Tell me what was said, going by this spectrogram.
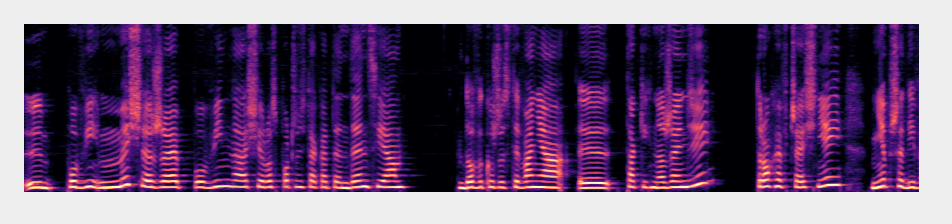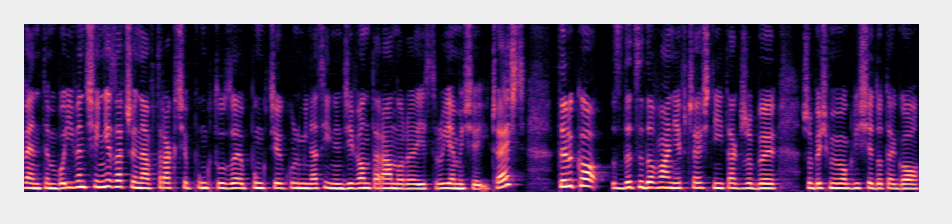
y, myślę, że powinna się rozpocząć taka tendencja do wykorzystywania y, takich narzędzi trochę wcześniej, nie przed eventem, bo event się nie zaczyna w trakcie punktu, punkcie kulminacyjnym, dziewiąta rano rejestrujemy się i cześć, tylko zdecydowanie wcześniej, tak żeby, żebyśmy mogli się do tego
